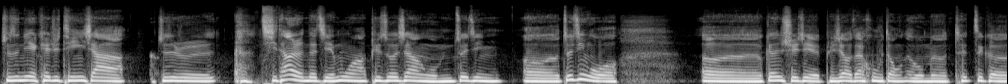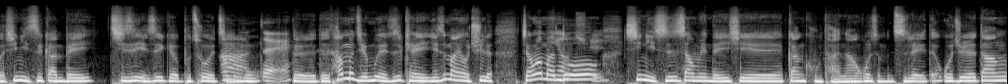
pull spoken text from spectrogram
就是你也可以去听一下，就是其他人的节目啊，比如说像我们最近，呃，最近我。呃，跟学姐比较在互动的，我们有推这个心理师干杯，其实也是一个不错的节目。啊、对对对对，他们节目也是可以，也是蛮有趣的，讲了蛮多心理师上面的一些甘苦谈啊，或什么之类的。我觉得当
